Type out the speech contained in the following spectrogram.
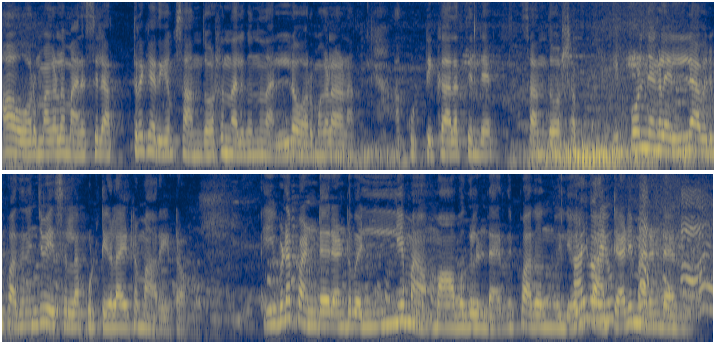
ആ ഓർമ്മകൾ മനസ്സിൽ അത്രയ്ക്കധികം സന്തോഷം നൽകുന്ന നല്ല ഓർമ്മകളാണ് ആ കുട്ടിക്കാലത്തിന്റെ സന്തോഷം. ഇപ്പോൾ ഞങ്ങൾ എല്ലാവരും പതിനഞ്ച് വയസ്സുള്ള കുട്ടികളായിട്ട് മാറി കേട്ടോ. ഇവിടെ പണ്ട് രണ്ട് വലിയ മാ മാവുകളുണ്ടായിരുന്നു. ഇപ്പോൾ അതൊന്നുമില്ല. ഒരു കാറ്റാടി മരം ഉണ്ടായിരുന്നു.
